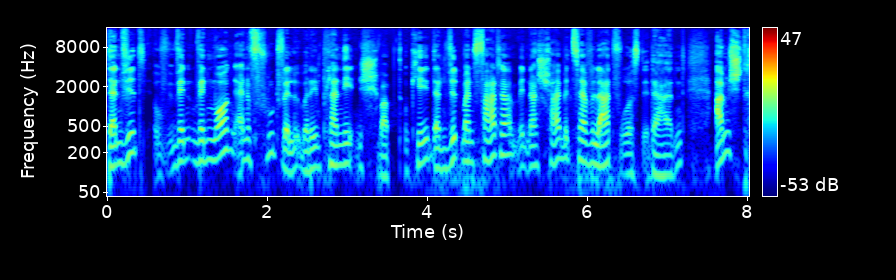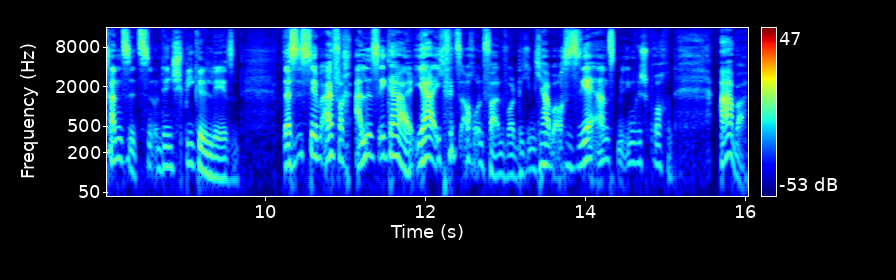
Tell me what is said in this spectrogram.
dann wird, wenn, wenn morgen eine Flutwelle über den Planeten schwappt, okay, dann wird mein Vater mit einer Scheibe Zervelatwurst in der Hand am Strand sitzen und den Spiegel lesen. Das ist dem einfach alles egal. Ja, ich find's auch unverantwortlich und ich habe auch sehr ernst mit ihm gesprochen. Aber,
